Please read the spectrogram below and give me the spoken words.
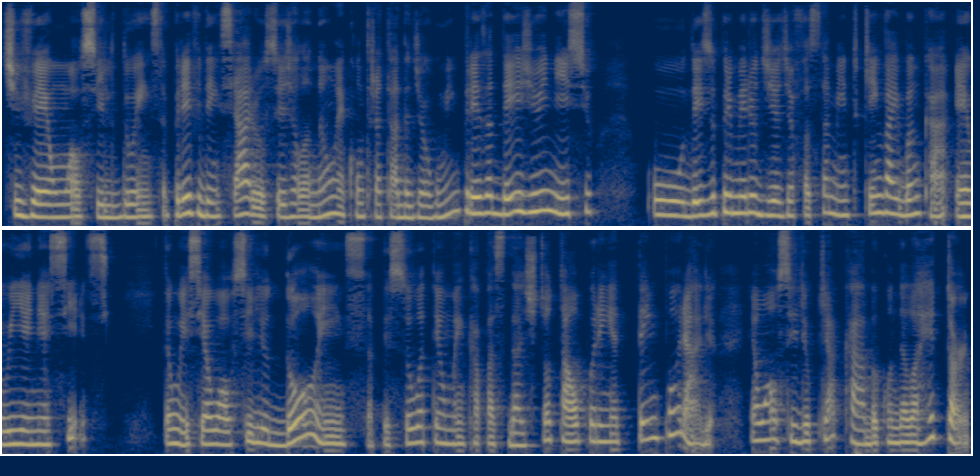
tiver um auxílio doença previdenciário, ou seja, ela não é contratada de alguma empresa, desde o início o, desde o primeiro dia de afastamento, quem vai bancar é o INSS. Então, esse é o auxílio doença. A pessoa tem uma incapacidade total, porém é temporária. É um auxílio que acaba quando ela retorna.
